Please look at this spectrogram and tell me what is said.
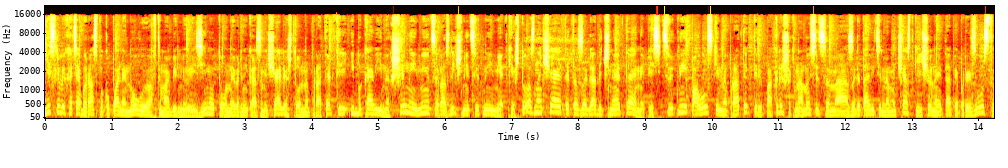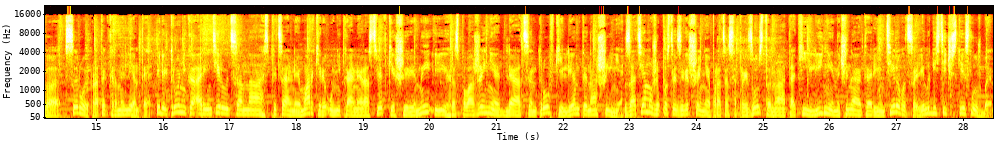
Если вы хотя бы раз покупали новую автомобильную резину, то наверняка замечали, что на протекторе и боковинах шины имеются различные цветные метки. Что означает эта загадочная тайнопись? Цветные полоски на протекторе покрышек наносятся на заготовительном участке еще на этапе производства сырой протекторной ленты. Электроника ориентируется на специальные маркеры уникальной расцветки ширины и расположения для центровки ленты на шине. Затем уже после завершения процесса производства на такие линии начинают ориентироваться и логистические службы.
